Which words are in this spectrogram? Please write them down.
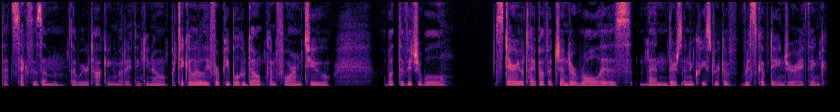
that sexism that we were talking about. I think you know, particularly for people who don't conform to what the visual stereotype of a gender role is, then there's an increased risk of risk of danger. I think.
